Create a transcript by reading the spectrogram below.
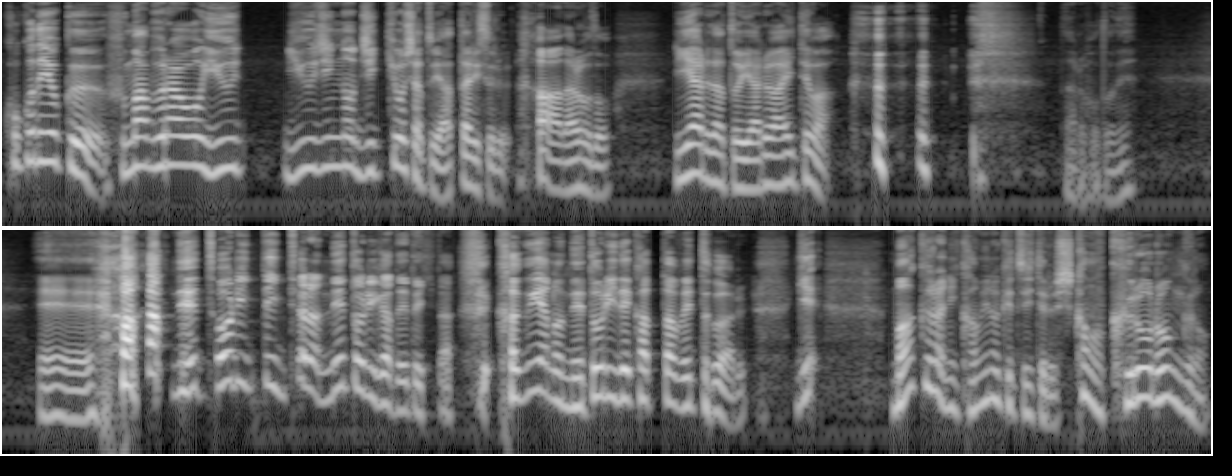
ここでよくフマブラを友友人の実況者とやったりする。ああなるほど。リアルだとやる相手は。なるほどね。えー、ネトリって言ったらネトリが出てきた。家具屋のネトリで買ったベッドがある。げ枕に髪の毛ついてる。しかも黒ロングの。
